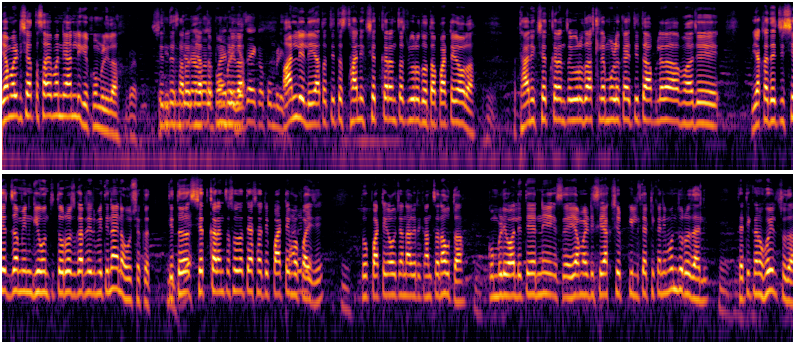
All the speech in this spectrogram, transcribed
या आता साहेबांनी आणली की कोंबडीला? बरं. शिंदे सरांनी आता कोंबडीला आहे का? आणलेली आता तिथं स्थानिक शेतकऱ्यांचाच विरोध होता पाटेगावला. स्थानिक शेतकऱ्यांचा विरोध असल्यामुळे काय तिथं आपल्याला म्हणजे एखाद्याची शेत जमीन घेऊन तिथं रोजगार निर्मिती नाही ना होऊ शकत. तिथं शेतकऱ्यांचा सुद्धा त्यासाठी पाठिंबा पाहिजे. तो पाटेगावच्या नागरिकांचा नव्हता. कोंबडीवाले त्यांनी एम आय डी सी आक्षेप केली त्या ठिकाणी मंजूर झाली. त्या ठिकाणी होईल सुद्धा.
